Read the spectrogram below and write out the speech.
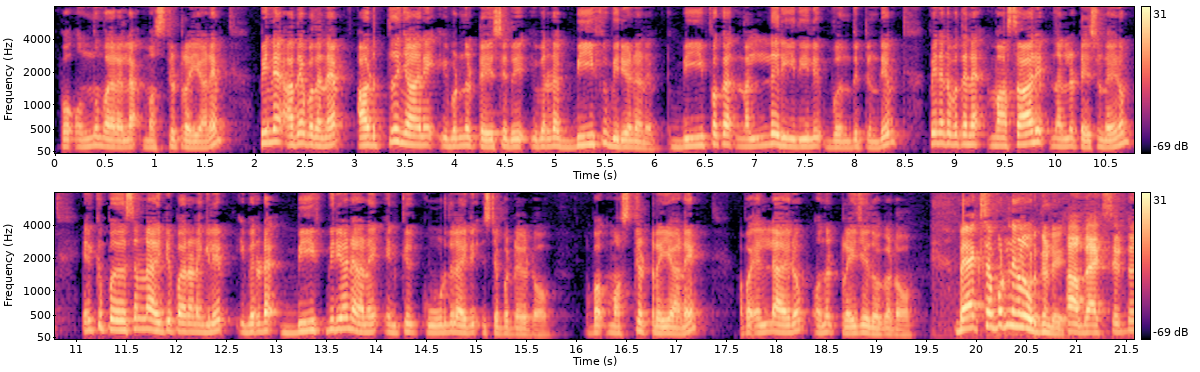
അപ്പോൾ ഒന്നും പറയല്ല മസ്റ്റ് ട്രൈ ആണ്. പിന്നെ അതേപോലെ തന്നെ അടുത്തത് ഞാൻ ഇവിടുന്ന് ടേസ്റ്റ് ചെയ്ത് ഇവരുടെ ബീഫ് ബിരിയാണിയാണ് ബീഫൊക്കെ നല്ല രീതിയിൽ വെന്തിട്ടുണ്ട്. പിന്നെ അതുപോലെ തന്നെ മസാല നല്ല ടേസ്റ്റ് ഉണ്ടായിരുന്നു. എനിക്ക് പേഴ്സണലായിട്ട് പറയുകയാണെങ്കിൽ ഇവരുടെ ബീഫ് ബിരിയാണിയാണ് എനിക്ക് കൂടുതലായിട്ട് ഇഷ്ടപ്പെട്ടത് കേട്ടോ. അപ്പോൾ മസ്റ്റ് ട്രൈ ആണ്. അപ്പോൾ എല്ലാവരും ഒന്ന് ട്രൈ ചെയ്ത് നോക്കാം കേട്ടോ. ബാക്ക് സപ്പോർട്ട് നിങ്ങൾ കൊടുക്കുന്നുണ്ട്? ആ ബാക്ക് സീറ്റ്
